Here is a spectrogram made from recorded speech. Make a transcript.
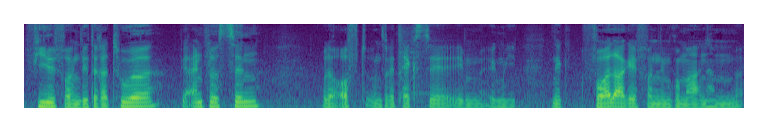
viel von Literatur beeinflusst sind oder oft unsere Texte eben irgendwie eine Vorlage von dem Roman haben.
